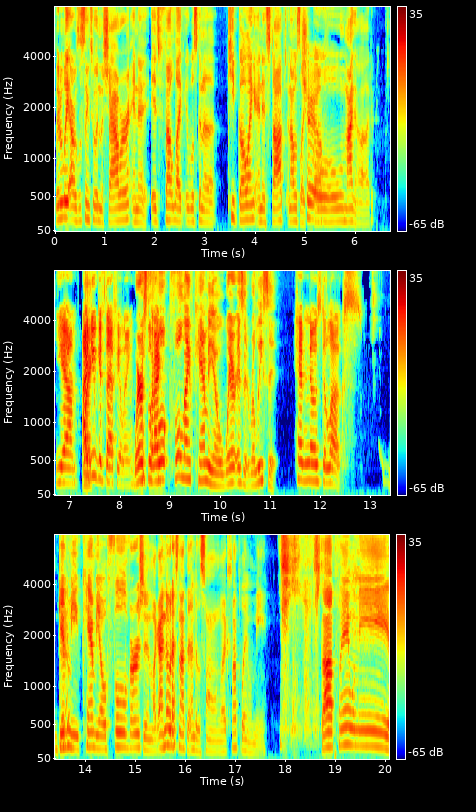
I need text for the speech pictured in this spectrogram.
literally, I was listening to it in the shower and it, it felt like it was gonna keep going and it stopped and I was like, True. oh my god, Yeah, I do get that feeling. where's the But I- full full length Cameo? Where is it? Release it. Hypnos Deluxe? Give me Cameo full version. Like I know that's not the end of the song. Like stop playing with me. Stop playing with me.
